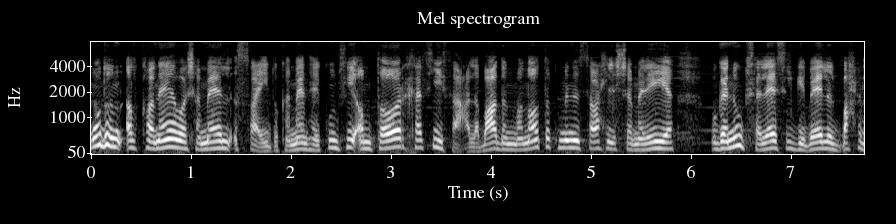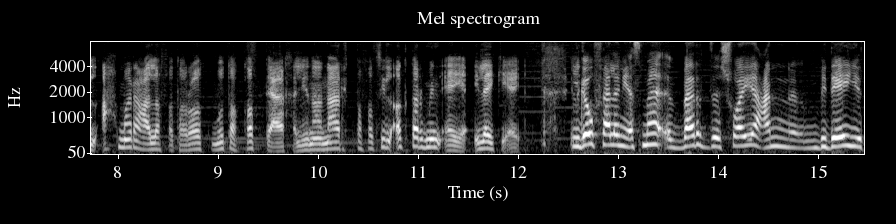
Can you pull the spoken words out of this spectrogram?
مدن القناة وشمال الصعيد. وكمان هيكون في أمطار خفيفة على بعض المناطق من السواحل الشمالية وجنوب سلاسل جبال البحر الأحمر على فترات متقطعة. خلينا نعرف تفاصيل أكتر من آية. إليك آية. الجو فعلا يا أسماء برد شوية عن بداية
